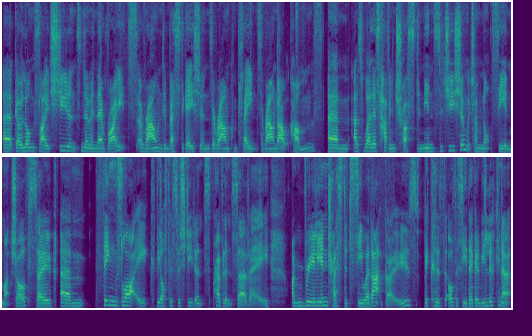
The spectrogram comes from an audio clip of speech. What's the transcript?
uh, go alongside students knowing their rights around investigations, around complaints, around outcomes, um, as well as having trust in the institution, which I'm not seeing much of. So, um, things like the Office for Students Prevalence Survey, I'm really interested to see where that goes because obviously they're going to be looking at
